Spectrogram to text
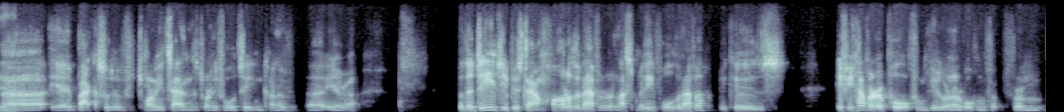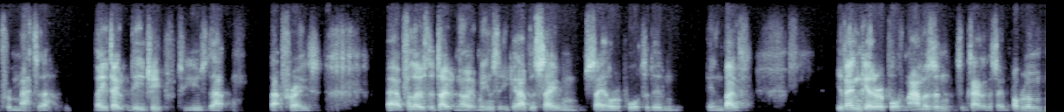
Yeah. Uh, yeah, back sort of 2010 to 2014 kind of uh, era. But the dedupe is now harder than ever and less meaningful than ever because if you have a report from Google and a report from, from, from Meta, they don't dedupe to use that, that phrase. Uh, for those that don't know, it means that you can have the same sale reported in, in both. You then get a report from Amazon, it's exactly the same problem.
